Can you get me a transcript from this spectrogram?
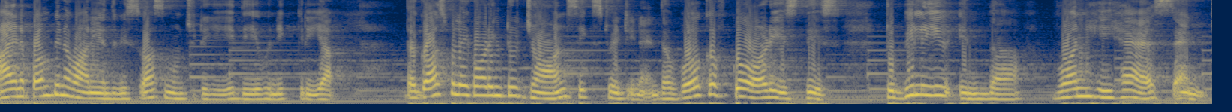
ఆయన పంపిన వాని ఎందు విశ్వాసం ఉంచుటయే దేవుని క్రియ. The gospel according to John six twenty nine the work of God is this to believe in the one he has sent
